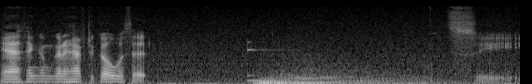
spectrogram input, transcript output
Yeah, I think I'm gonna have to go with it. Let's see.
